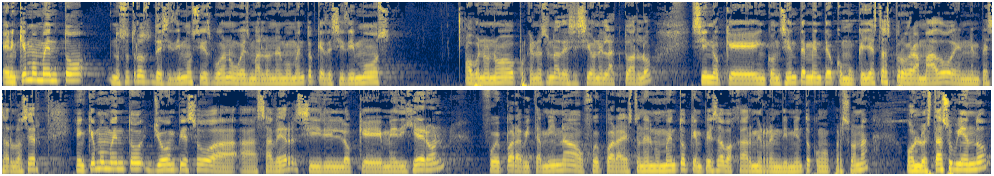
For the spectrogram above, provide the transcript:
¿En qué momento nosotros decidimos si es bueno o es malo? En el momento que decidimos, o bueno, no, porque no es una decisión el actuarlo, sino que inconscientemente o como que ya estás programado en empezarlo a hacer. ¿En qué momento yo empiezo a saber si lo que me dijeron fue para vitamina o fue para esto? En el momento que empieza a bajar mi rendimiento como persona, o lo está subiendo,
